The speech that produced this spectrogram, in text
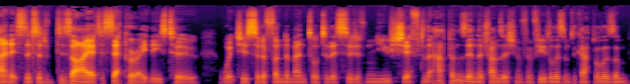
and it's the sort of desire to separate these two which is sort of fundamental to this sort of new shift that happens in the transition from feudalism to capitalism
